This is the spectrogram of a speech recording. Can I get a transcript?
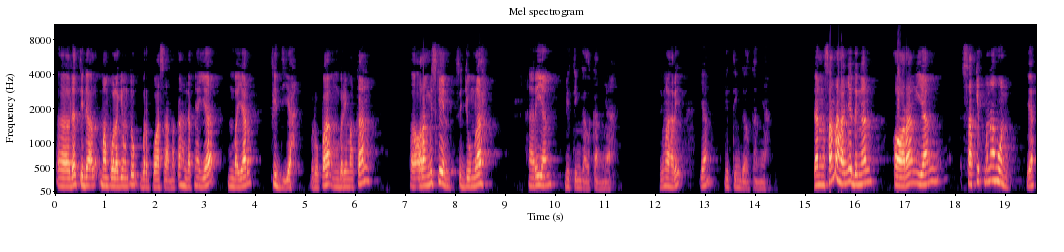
eh, dan tidak mampu lagi untuk berpuasa maka hendaknya ia membayar fidyah berupa memberi makan eh, orang miskin sejumlah hari yang ditinggalkannya sejumlah hari yang ditinggalkannya dan sama halnya dengan orang yang sakit menahun ya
